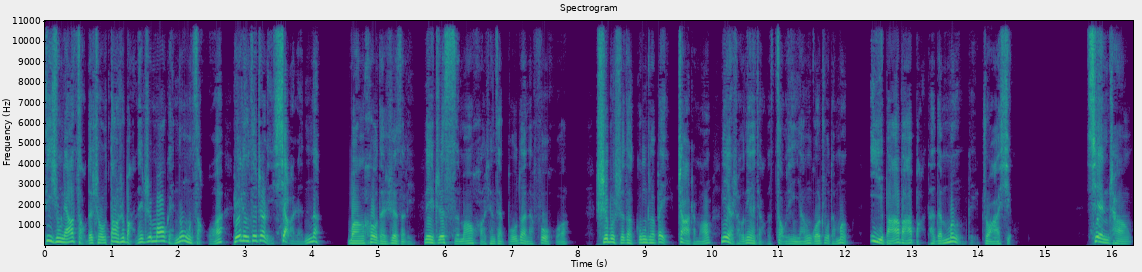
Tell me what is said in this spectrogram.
弟兄俩走的时候，倒是把那只猫给弄走啊！别留在这里吓人呢。往后的日子里，那只死猫好像在不断的复活，时不时的弓着背、炸着毛，蹑手蹑脚的走进杨国柱的梦，一把把把他的梦给抓醒。现场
